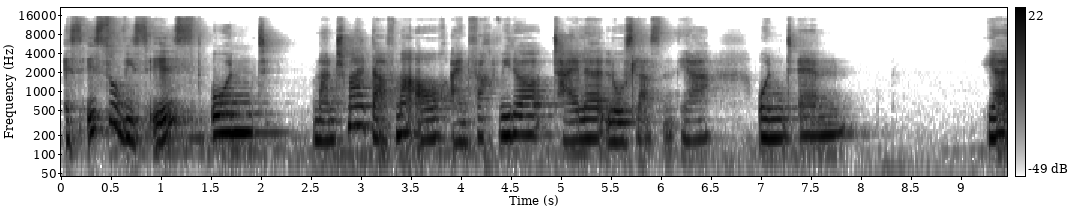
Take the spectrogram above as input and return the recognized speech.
es ist so, wie es ist und manchmal darf man auch einfach wieder Teile loslassen, ja. Und ähm, ja,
